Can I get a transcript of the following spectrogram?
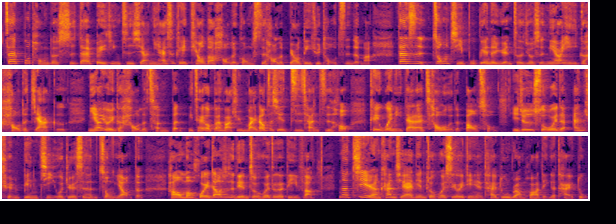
在不同的时代背景之下，你还是可以挑到好的公司、好的标的去投资的嘛。但是终极不变的原则就是，你要以一个好的价格，你要有一个好的成本，你才有办法去买到这些资产之后，可以为你带来超额的报酬，也就是所谓的安全边际。我觉得是很重要的。好，我们回到就是联准会这个地方。那既然看起来联准会是有一点点态度软化的一个态度，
